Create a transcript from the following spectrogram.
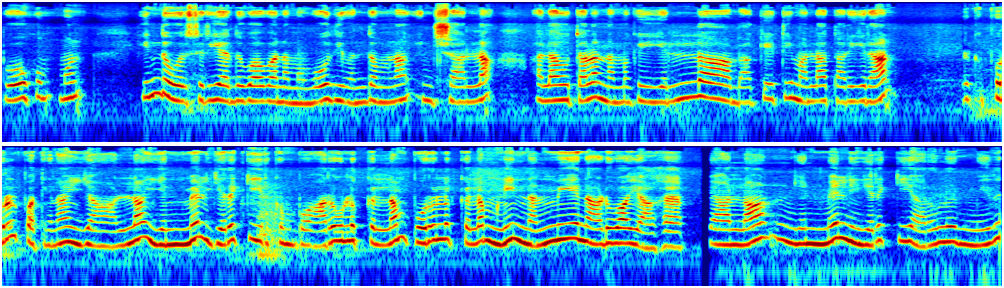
போகும் முன் இந்த ஒரு சிறிய துவாவை நம்ம ஓதி வந்தோம்னா இன்ஷா அல்லா தாலா நமக்கு எல்லா பாக்கியத்தையும் அல்லா தருகிறான். இதுக்கு பொருள் பார்த்தீங்கன்னா யா என்மேல் இறக்கி இருக்கும் போ அருளுக்கெல்லாம் பொருளுக்கெல்லாம் நீ நன்மையே நாடுவாயாக. யாரெல்லாம் என்மேல் நீ இறக்கிய அருளின் மீது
